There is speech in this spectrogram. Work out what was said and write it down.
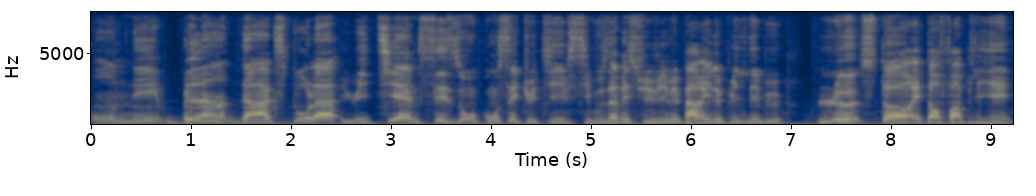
on est blindax pour la huitième saison consécutive. Si vous avez suivi mes paris depuis le début, le store est enfin plié.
